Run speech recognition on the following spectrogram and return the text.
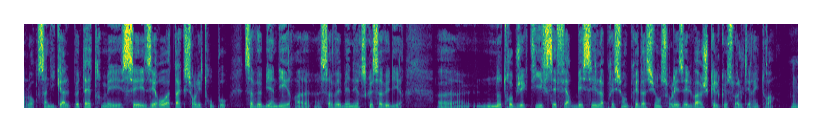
alors syndical peut-être, mais c'est zéro attaque sur les troupeaux. Ça veut bien dire, ça veut bien dire ce que ça veut dire. notre objectif, c'est faire baisser la pression de prédation sur les élevages, quel que soit le territoire. Hmm.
